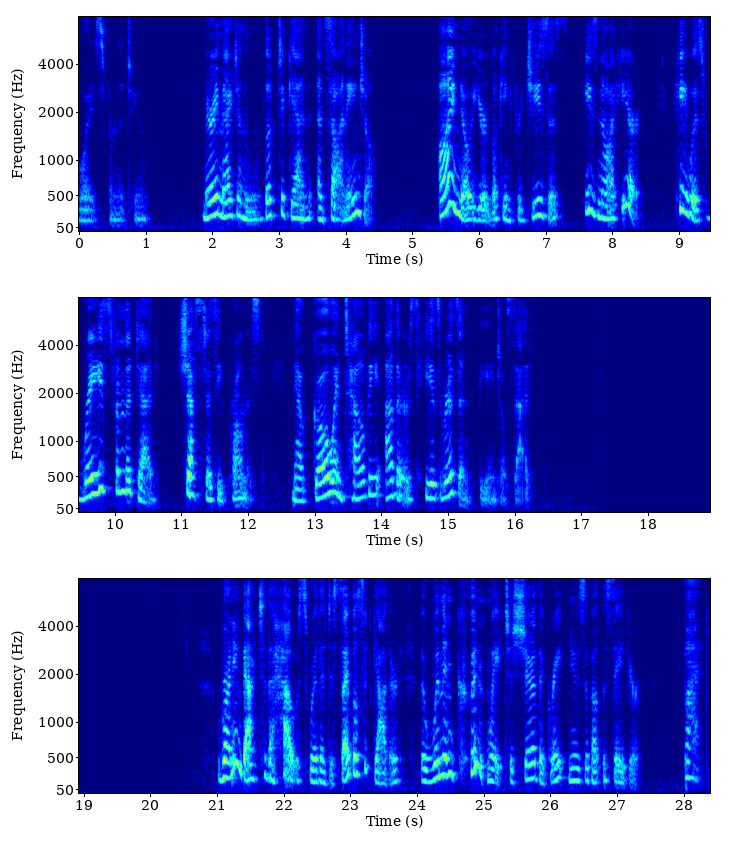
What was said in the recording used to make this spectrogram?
voice from the tomb. Mary Magdalene looked again and saw an angel. I know you're looking for Jesus. He's not here. He was raised from the dead, just as he promised. Now go and tell the others he is risen, the angel said. Running back to the house where the disciples had gathered, the women couldn't wait to share the great news about the Savior. But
